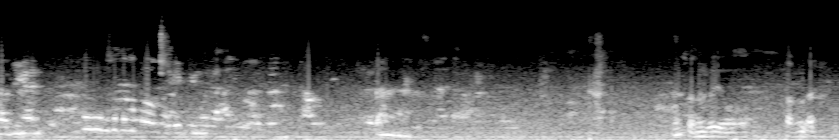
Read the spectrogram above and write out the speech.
Sabi nga. Oo, gusto ko po. Silipin mo na. Ah, Saan ba yung tanglad ko?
